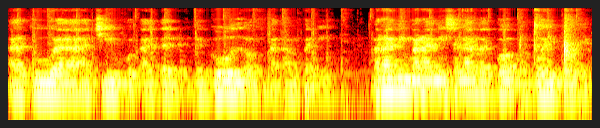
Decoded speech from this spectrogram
uh, to uh, achieve uh, the, the goal of the company. Maraming maraming salamat po. Mabuhay po kayo.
